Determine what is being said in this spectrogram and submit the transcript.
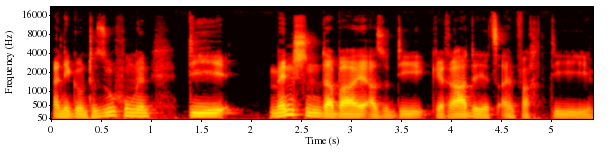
einige Untersuchungen, die Menschen dabei, also die gerade jetzt einfach die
